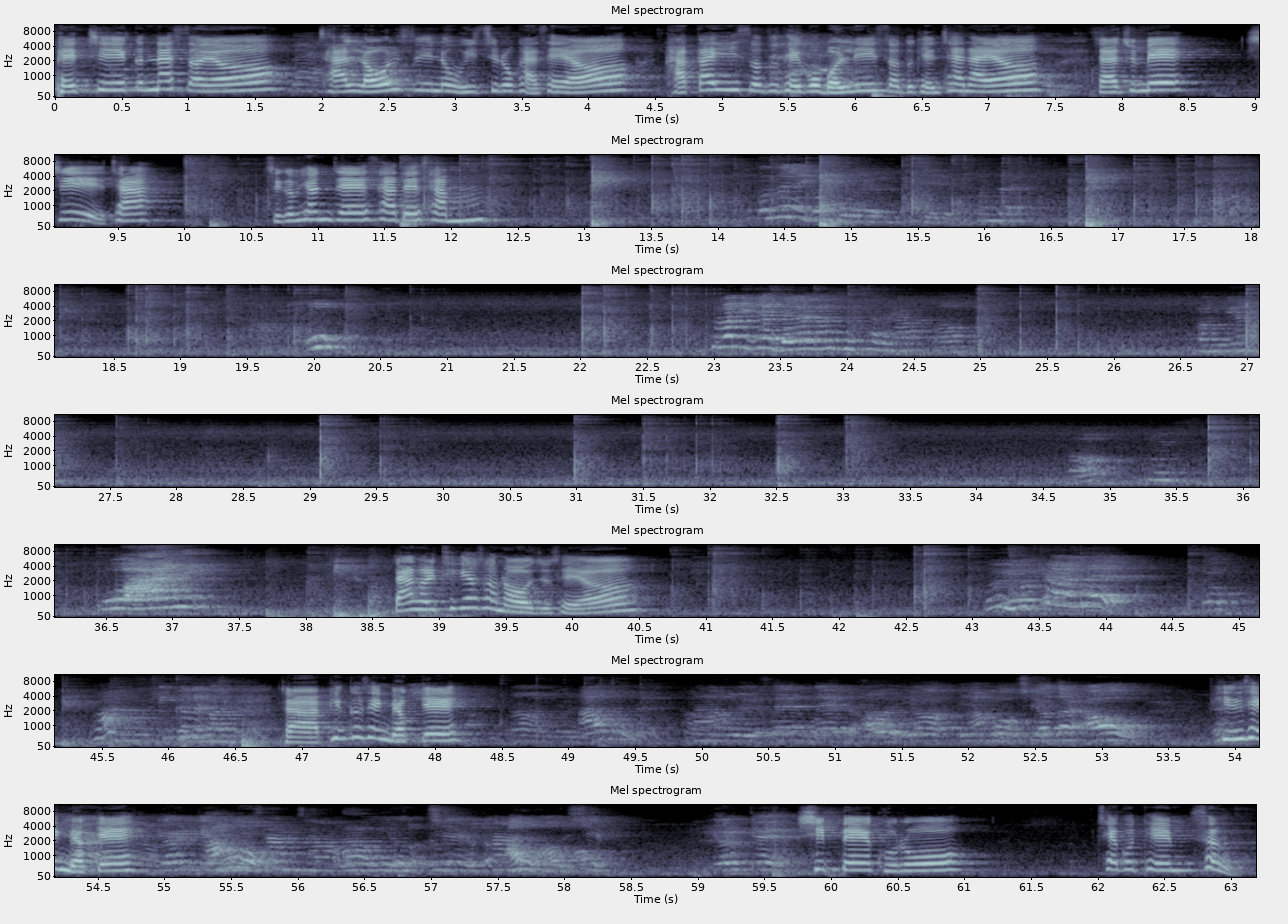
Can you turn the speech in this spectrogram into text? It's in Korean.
배치 끝났어요. 잘 넣을 수 있는 위치로 가세요. 가까이 있어도 되고 멀리 있어도 괜찮아요. 자, 준비 시작. 지금 현재 4대 3. 땅을 튀겨서 넣어 주세요. 왜 이렇게 하면 돼? 어? 핑크색. 자, 핑크색 몇 개? 흰색 몇 개. 10대 9로 최고팀 승.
